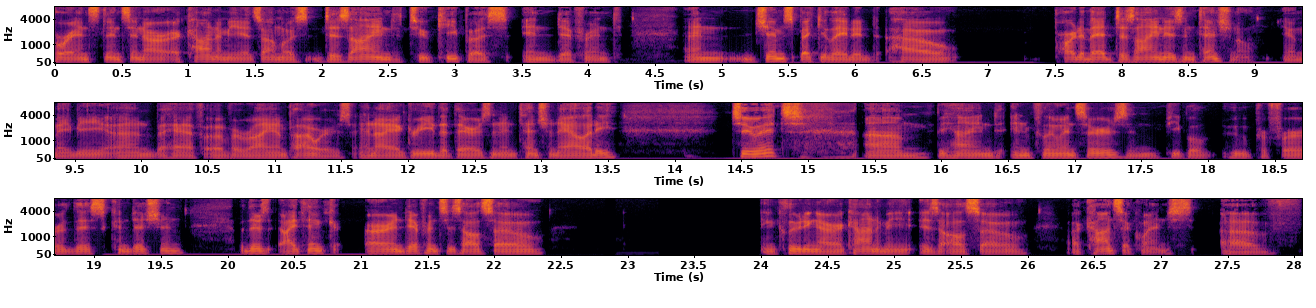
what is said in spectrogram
for instance, in our economy, it's almost designed to keep us indifferent. And Jim speculated how part of that design is intentional, you know, maybe on behalf of Orion Powers. And I agree that there's an intentionality to it um, behind influencers and people who prefer this condition. But there's, I think, our indifference is also, including our economy, is also a consequence of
